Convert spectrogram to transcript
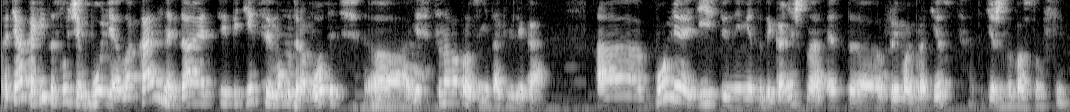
Хотя в каких-то случаях более локальных, да, эти петиции могут работать, э, если цена вопроса не так велика. А более действенные методы, конечно, это прямой протест, это те же забастовки,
